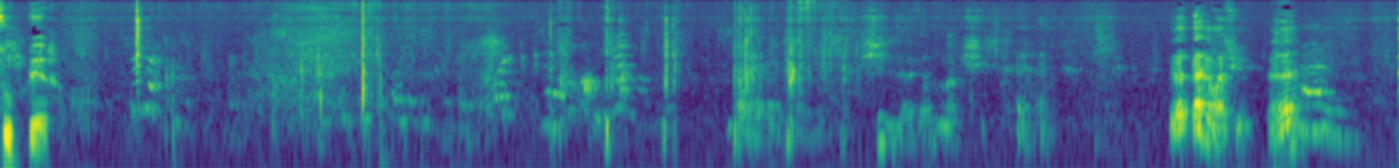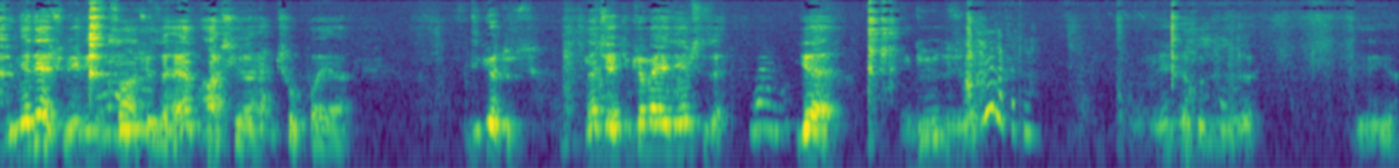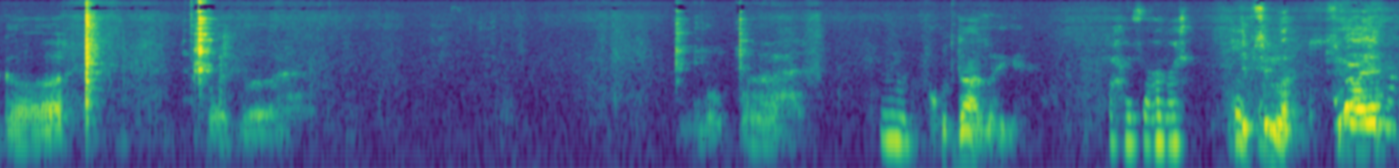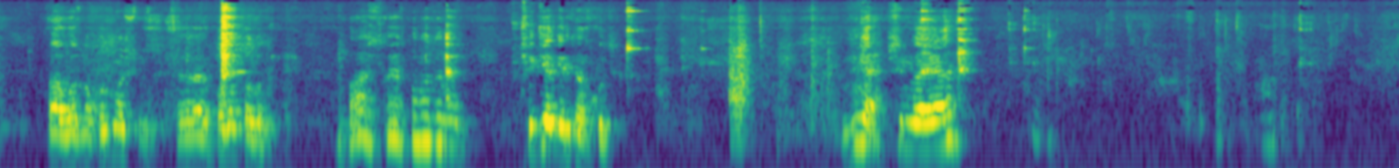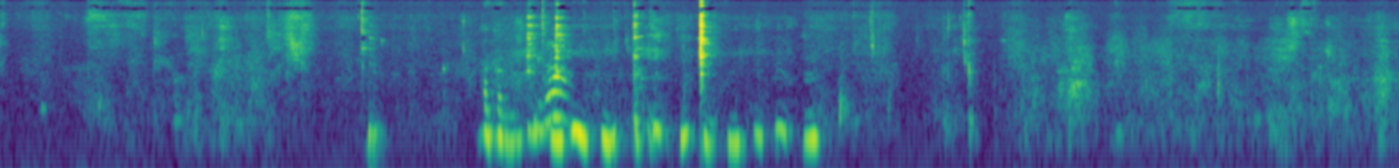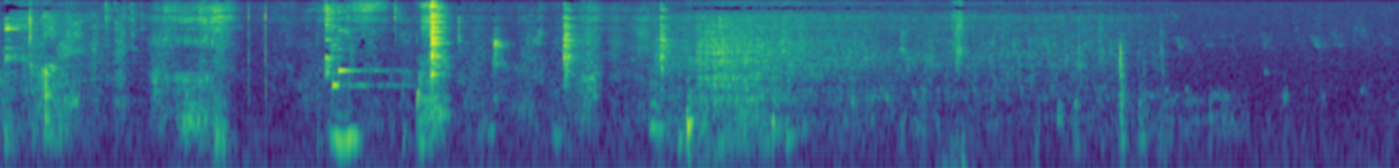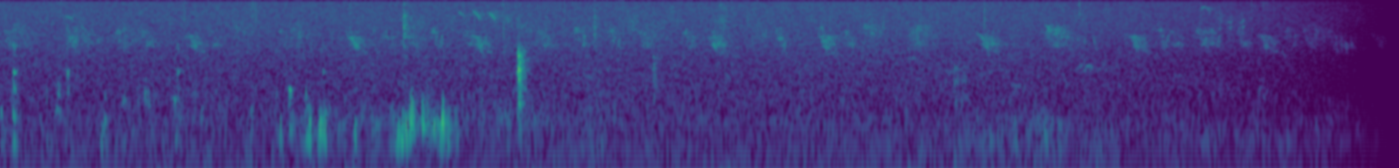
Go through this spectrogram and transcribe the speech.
Super. Şimdi zaten şu. Ha? Neden şunu yedik? Sana çöze hem aşıya hem çopaya. Hadi götür. Ben çektim kömeği edeyim size. Gel. Куда зайги? Bismillah. Sünnaya ağzına koymuş. Polat alalım. Ay, hayır polat alalım. Gel geri kalk koy. Bismillah ya.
